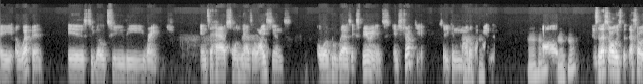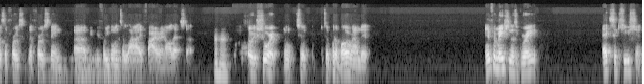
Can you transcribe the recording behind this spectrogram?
a, a weapon is to go to the range and to have someone who has a license or who has experience instruct you so you can model Mhm. behind them. Mhm, Uh, mhm. And so that's always the, that's always the first the first thing uh, before you go into live fire and all that stuff. Long story short, to to put a bow around it, information is great. Execution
